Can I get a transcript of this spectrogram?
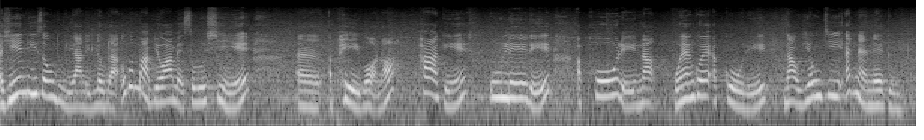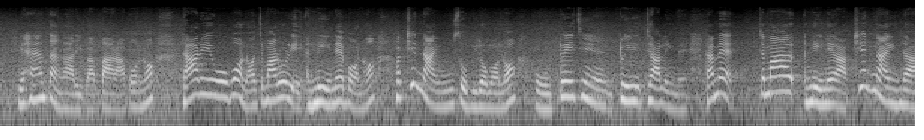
အရင်းနှီးဆုံးသူတွေကနေလှုပ်တာဥပမာပြောရမယ်ဆိုလို့ရှိရင်အဲအဖေပေါ့နော်ဖ ခင်ဦးလေးတွေအဖိုးတွေနောက်ဝမ်းခွဲအကိုတွေနောက်ယုံကြည်အနှံတဲ့သူရဟန်းတန်ကားတွေပါပါတာပေါ့နော်ဒါတွေကိုပေါ့နော်ကျမတို့တွေအနေနဲ့ပေါ့နော်မဖြစ်နိုင်ဘူးဆိုပြီးတော့ပေါ့နော်ဟိုတွေးချင်းတွေးကြလိမ့်မယ်ဒါမဲ့ကျမအနေနဲ့ကဖြစ်နိုင်တာ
